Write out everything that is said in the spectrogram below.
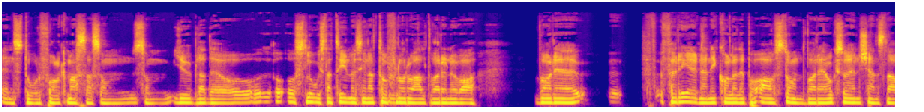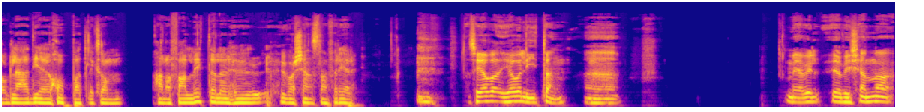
en stor folkmassa som, som jublade och, och, och slog statyn med sina tofflor och allt vad det nu var. Var det eh, för er när ni kollade på avstånd, var det också en känsla av glädje och hopp att liksom han har fallit eller hur, hur var känslan för er? Alltså jag var, jag var liten. Uh, men jag vill, jag vill känna,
